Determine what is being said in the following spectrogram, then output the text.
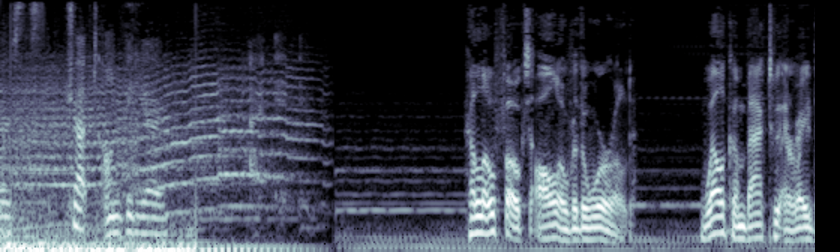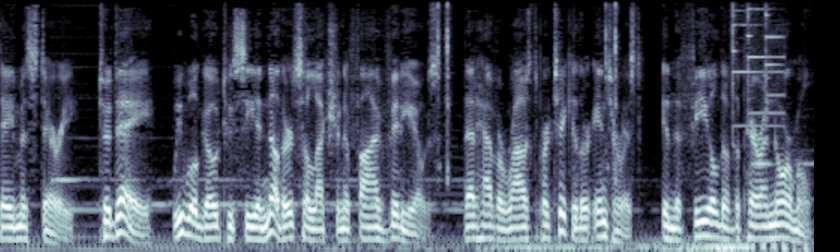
ghosts trapped on video. Hello folks all over the world. Welcome back to Erede Mistery. Today, we will go to see another selection of 5 videos that have aroused particular interest in the field of the paranormal.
